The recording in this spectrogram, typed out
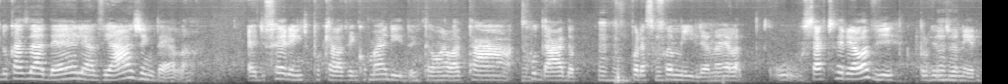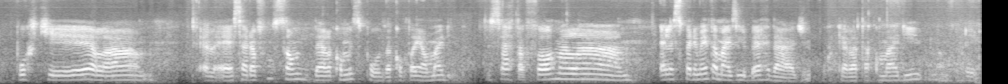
No caso da Adélia, a viagem dela é diferente porque ela vem com o marido, então ela tá cuidada uhum. por essa família, né? Ela, o certo seria ela vir para o Rio uhum. de Janeiro, porque ela, ela, essa era a função dela como esposa, acompanhar o marido. De certa forma, ela, ela experimenta mais liberdade, porque ela tá com o marido. Não, peraí.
